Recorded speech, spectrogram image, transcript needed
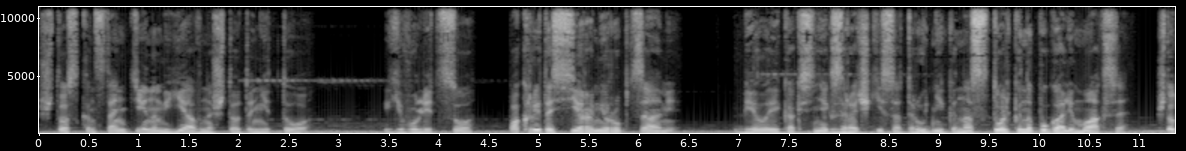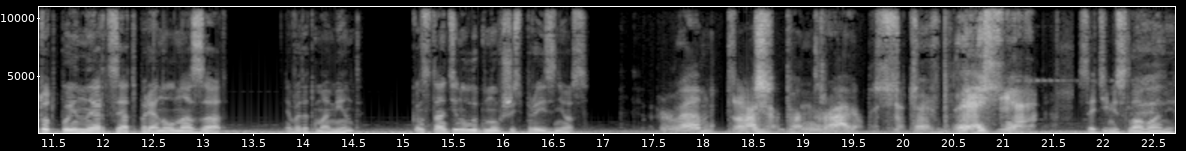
что с Константином явно что-то не то. Его лицо покрыто серыми рубцами. Белые как снег зрачки сотрудника настолько напугали Макса, что тот по инерции отпрянул назад. В этот момент Константин, улыбнувшись, произнес. «Вам тоже понравилась эта песня?» С этими словами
